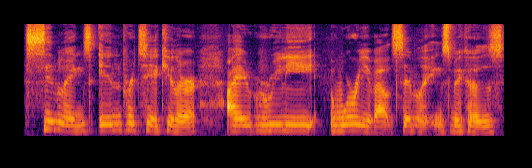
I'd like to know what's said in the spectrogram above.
siblings in particular. I really worry about siblings because.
